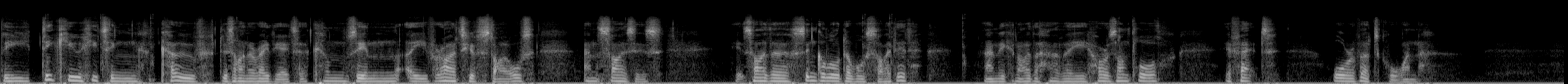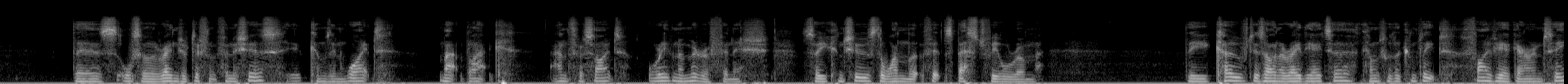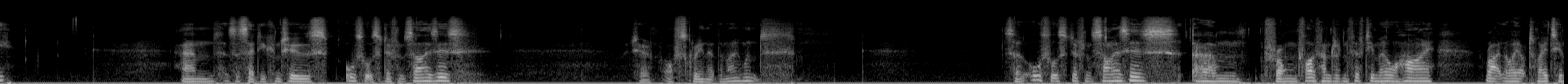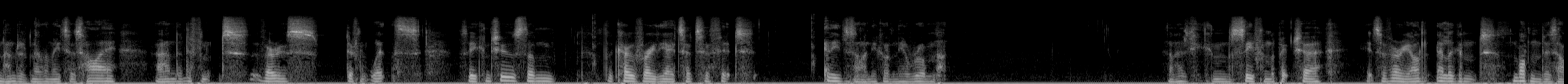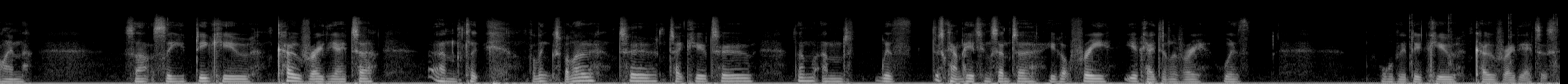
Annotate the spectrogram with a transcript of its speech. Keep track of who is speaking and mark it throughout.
Speaker 1: The DQ Heating Cove Designer radiator comes in a variety of styles and sizes. It's either single or double sided and you can either have a horizontal effect or a vertical one. There's also a range of different finishes. It comes in white, matte black, anthracite or even a mirror finish so you can choose the one that fits best for your room. The Cove Designer radiator comes with a complete 5 year guarantee. And as I said you can choose all sorts of different sizes which are off screen at the moment. So all sorts of different sizes um, from 550mm high right the way up to 1800mm high and different various different widths. So you can choose them the Cove radiator to fit any design you've got in your room and as you can see from the picture it's a very elegant modern design. So that's the DQ Cove radiator. And click the links below to take you to them. And with Discount Heating Centre you got free UK delivery with all the DQ Cove radiators.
